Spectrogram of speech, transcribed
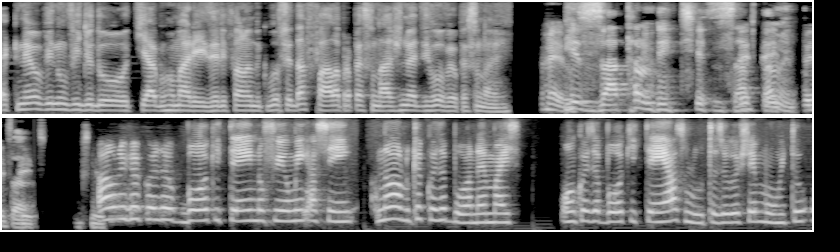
É que nem eu vi num vídeo do Thiago Romariz, ele falando que você dá fala pra personagem não é desenvolver o personagem. É, Exatamente, exatamente. perfeito, perfeito. perfeito. A única coisa boa que tem no filme, assim, não a única coisa boa, né? Mas uma coisa boa que tem é as lutas. Eu gostei muito.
